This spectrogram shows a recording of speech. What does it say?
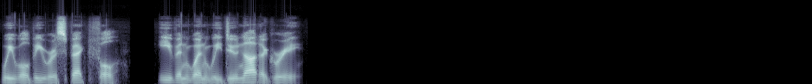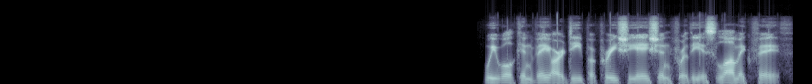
We will be respectful, even when we do not agree. We will convey our deep appreciation for the Islamic faith.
